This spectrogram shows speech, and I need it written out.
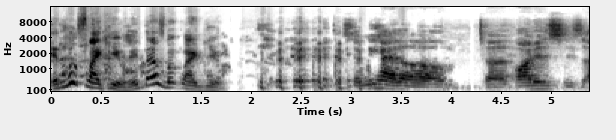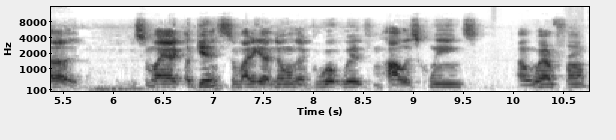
It looks like you. It does look like you. so we had um uh artists is uh somebody I- again somebody I know that I grew up with from Hollis, Queens, uh, where I'm from,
